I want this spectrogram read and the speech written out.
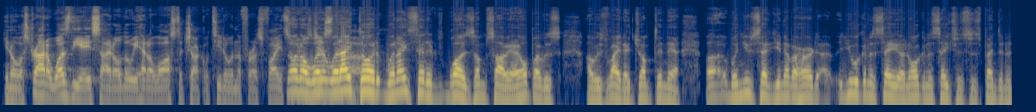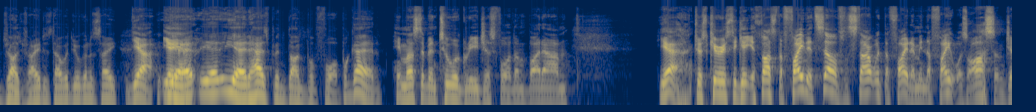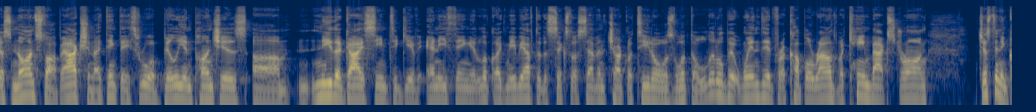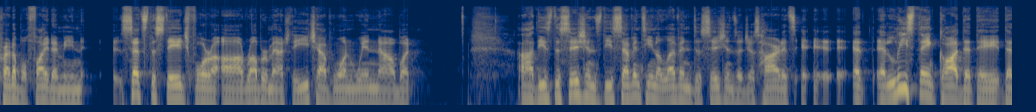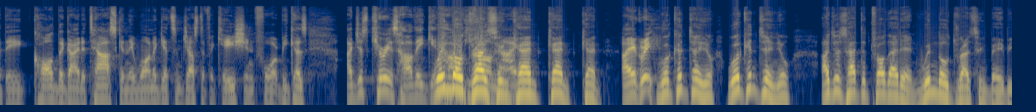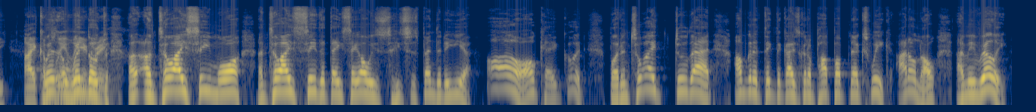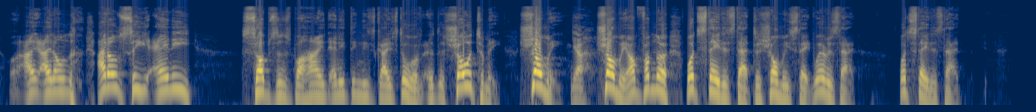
you know, Estrada was the A side, although he had a loss to Chocolatito in the first fight. So no, no. When, just, when uh, I thought, when I said it was, I'm sorry. I hope I was, I was right. I jumped in there. Uh, when you said you never heard, uh, you were going to say an organization suspending a judge, right? Is that what you were going to say? Yeah, yeah, yeah, yeah, yeah. It has been done before. But go ahead. He must have been too egregious for them, but um, yeah, just curious to get your thoughts. The fight itself, let's start with the fight. I mean, the fight was awesome, just nonstop action. I think they threw a billion punches. Um, neither guy seemed to give anything. It looked like maybe after the sixth or seventh, Chocolatito was looked a little bit winded for a couple rounds, but came back strong. Just an incredible fight. I mean, sets the stage for a, a rubber match. They each have one win now, but uh, these decisions, these 17-11 decisions are just hard. It's it, it, at, at least thank God that they that they called the guy to task and they want to get some justification for it because I'm just curious how they get window dressing. Ken, Ken, Ken. I agree. We'll continue. We'll continue. I just had to throw that in. Window dressing, baby. I completely window agree. Uh, until I see more, until I see that they say, "Oh, he's he's suspended a year." Oh, okay, good. But until I do that, I'm gonna think the guy's gonna pop up next week. I don't know. I mean, really, I, I don't I don't see any substance behind anything these guys do. Show it to me. Show me. Yeah. Show me. I'm from the what state is that? The show me state. Where is that? What state is that?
